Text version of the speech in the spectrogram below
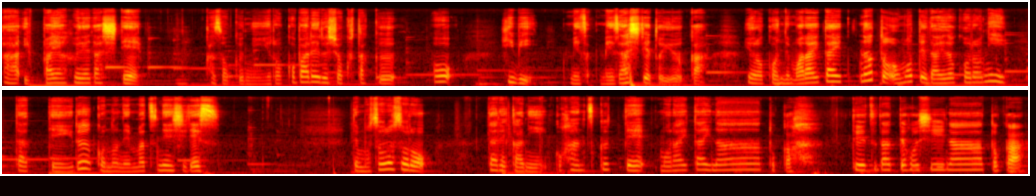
がいっぱい溢れ出して家族に喜ばれる食卓を日々目指してというか喜んでもらいたいなと思って台所に立っているこの年末年始です。でもそろそろ誰かにご飯作ってもらいたいなとか 手伝ってほしいなとか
